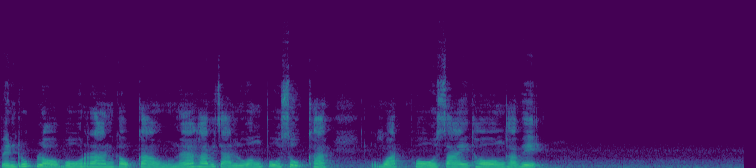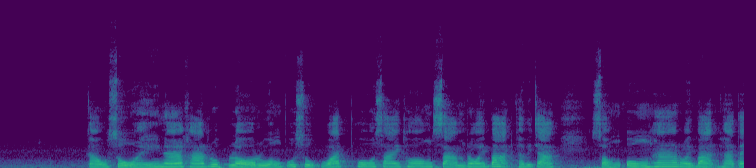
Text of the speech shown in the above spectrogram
เป็นรูปหล่อโบราณเก่าๆนะคะพี่จ๋าหลวงปู่สุขค่ะ วัดโพไซทองค่ะพี่เก่าสวยนะคะ รูปหล่อหลวงปู่สุขวัดโพไซทอง 300 บาทค่ะพี่จ๋า สององค์500บาทค่ะ ใต้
